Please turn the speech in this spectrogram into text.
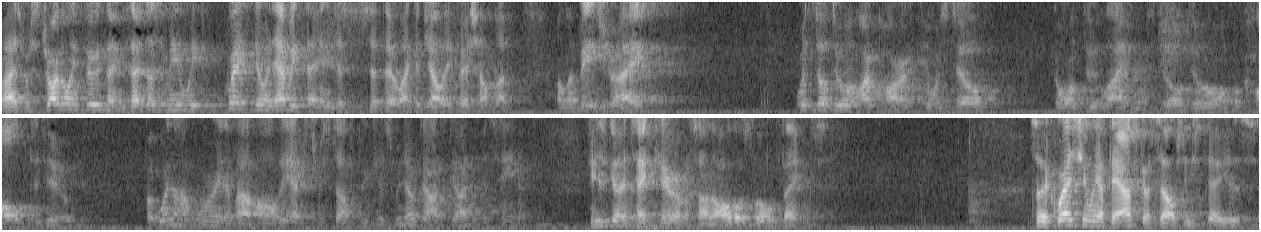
As we're struggling through things, that doesn't mean we quit doing everything and just sit there like a jellyfish on the, on the beach, right? We're still doing our part and we're still going through life and we're still doing what we're called to do. But we're not worrying about all the extra stuff because we know God's got it in His hand. He's going to take care of us on all those little things. So the question we have to ask ourselves each day is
